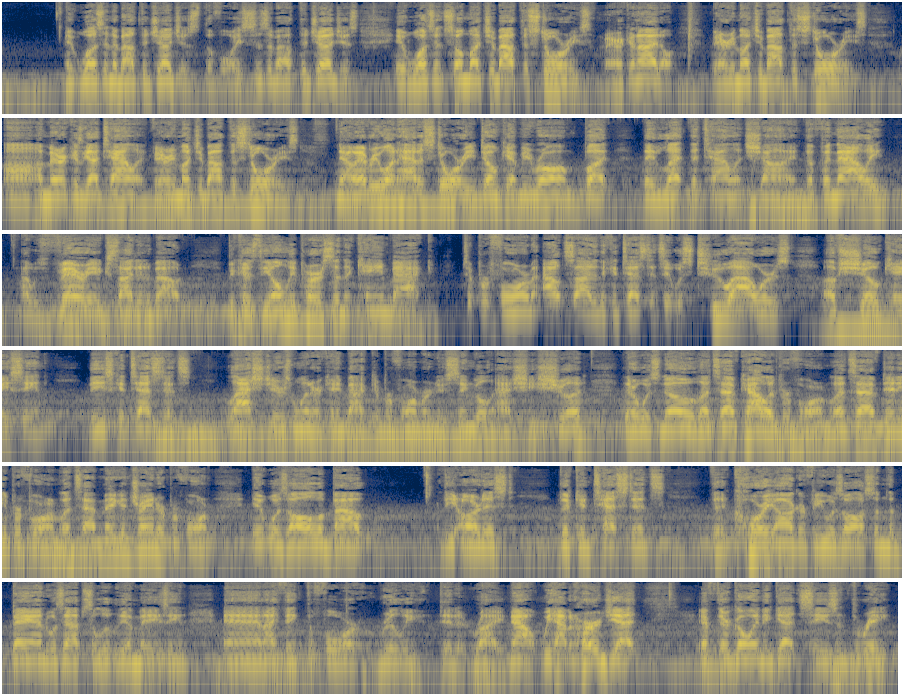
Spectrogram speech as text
It wasn't about the judges. The voice is about the judges. It wasn't so much about the stories. American Idol, very much about the stories. Uh, America's Got Talent, very much about the stories. Now, everyone had a story, don't get me wrong, but they let the talent shine. The finale, I was very excited about because the only person that came back to perform outside of the contestants, it was two hours of showcasing these contestants. Last year's winner came back to perform her new single as she should. There was no, let's have Khaled perform. Let's have Diddy perform. Let's have Meghan Trainor perform. It was all about the artist, the contestants. The choreography was awesome. The band was absolutely amazing. And I think the four really did it right. Now, we haven't heard yet if they're going to get season three,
